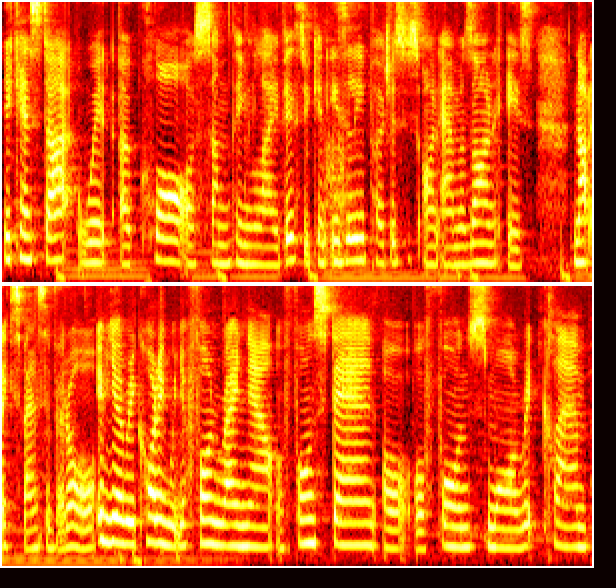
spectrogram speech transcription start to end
you can start with a claw or something like this. You can easily purchase this on Amazon. It's not expensive at all. If you're recording with your phone right now, a phone stand or a phone small rig clamp,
